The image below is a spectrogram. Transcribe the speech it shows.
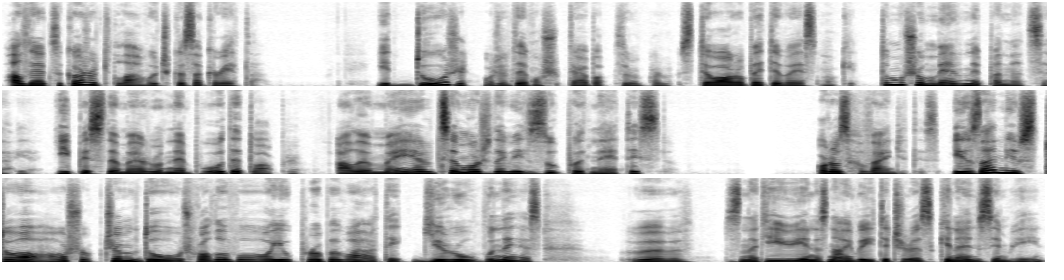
Але, як кажуть, лавочка закрита. І дуже важливо, що треба з цього робити висновки, тому що мир не панацея. І після миру не буде добре. Але мир – це можливість зупинитися, розгледітись. І замість того, щоб чим довж головою пробивати діру вниз, е, з надією, я не знаю, вийти через кінець землі,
